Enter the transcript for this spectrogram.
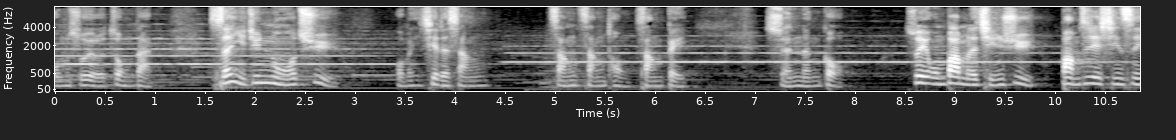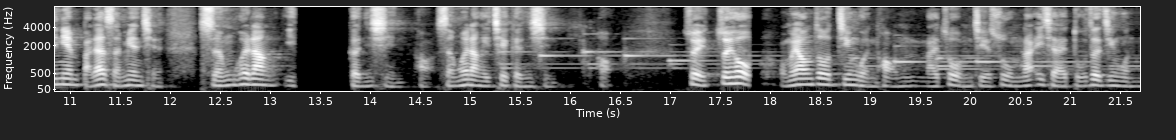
我们所有的重担。神已经挪去我们一切的伤、伤、伤痛、伤悲。神能够，所以我们把我们的情绪，把我们这些心思意念摆在神面前，神会让一更新。好，神会让一切更新。好，所以最后我们要用这经文，哈，我们来做我们结束，我们来一起来读这经文。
